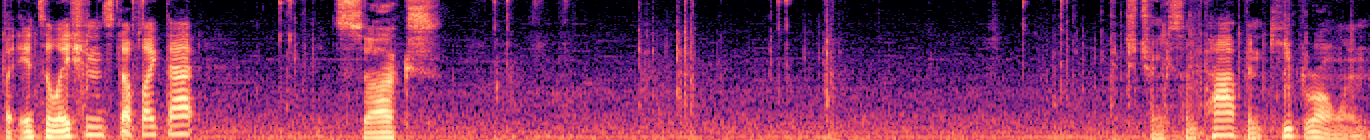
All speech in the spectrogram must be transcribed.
But insulation and stuff like that, it sucks. Let's drink some pop and keep rolling.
